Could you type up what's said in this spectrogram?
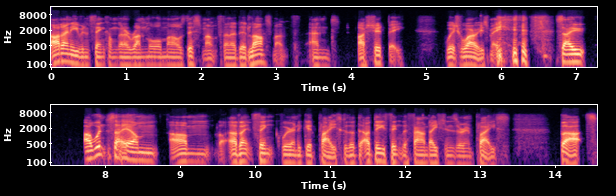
I don't even think I'm going to run more miles this month than I did last month. And I should be, which worries me. so I wouldn't say um um I don't think we're in a good place because I, I, do think the foundations are in place, but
